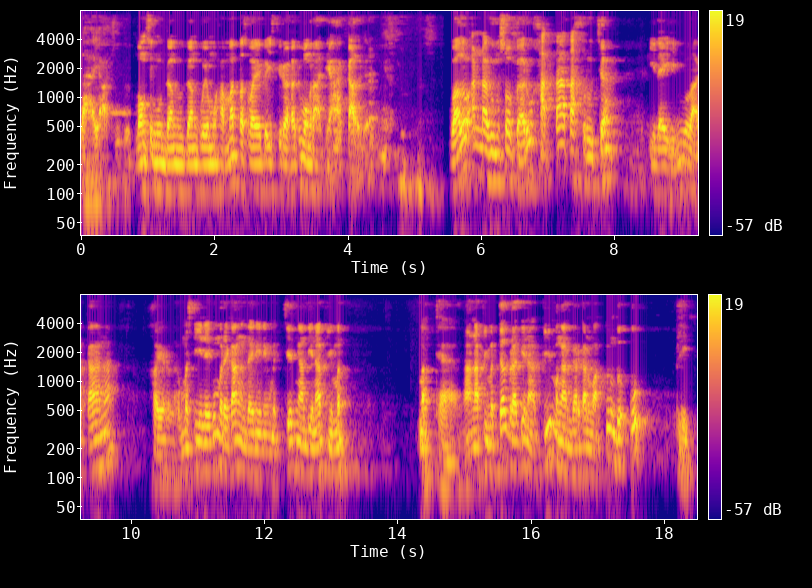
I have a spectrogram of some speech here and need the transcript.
la yaqilun. Wong sing ngundang-undang kowe Muhammad pas wayahe istirahat wong ra akal. Walau annahum sabaru hatta takhruja ilaihim lakana khair lah. Mesti ini mereka ngenteni ning masjid nganti Nabi met medal. Nah, Nabi medal berarti Nabi menganggarkan waktu untuk publik.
